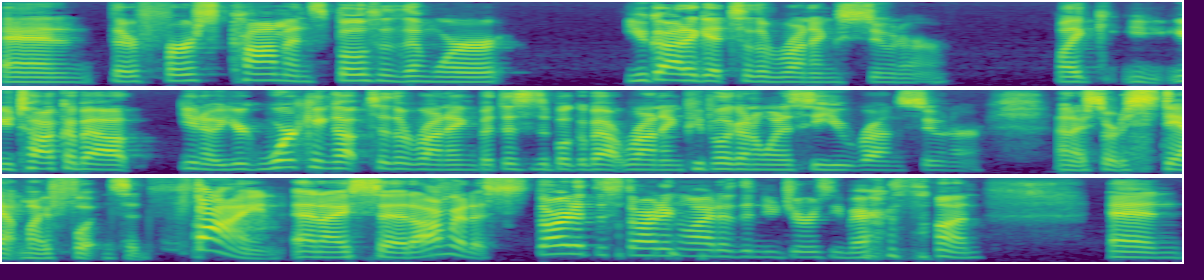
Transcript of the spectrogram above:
And their first comments both of them were you got to get to the running sooner like you, you talk about you know you're working up to the running but this is a book about running. People are going to want to see you run sooner. And i sort of stamped my foot and said fine. And i said i'm going to start at the starting line of the new jersey marathon. And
